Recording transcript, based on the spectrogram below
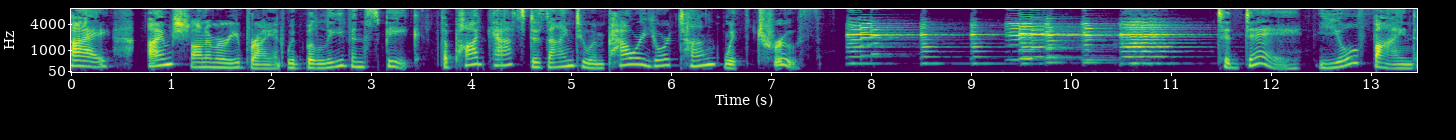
Hi, I'm Shawna Marie Bryant with Believe and Speak, the podcast designed to empower your tongue with truth. Today, you'll find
